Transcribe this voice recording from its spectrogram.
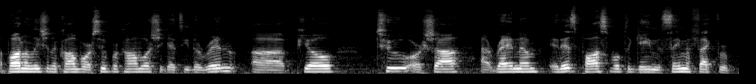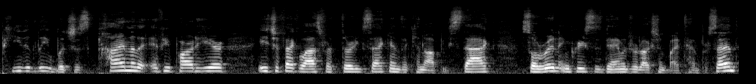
Upon unleashing a combo or super combo, she gets either Rin, uh, Pyo, Tu, or Sha at random. It is possible to gain the same effect repeatedly, which is kind of the iffy part here. Each effect lasts for 30 seconds and cannot be stacked. So Rin increases damage reduction by 10%,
